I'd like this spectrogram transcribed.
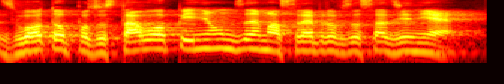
złoto pozostało pieniądzem, a srebro w zasadzie nie?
